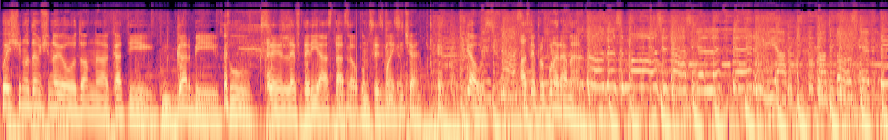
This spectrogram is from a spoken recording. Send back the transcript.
Păi și nu dăm și noi o doamna Cati Garbi, tu xelefteria asta, sau cum se mai zice? Ia uzi, asta e propunerea mea. Το δεσμό ζητάς και ελευθερία Θα το σκεφτείς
